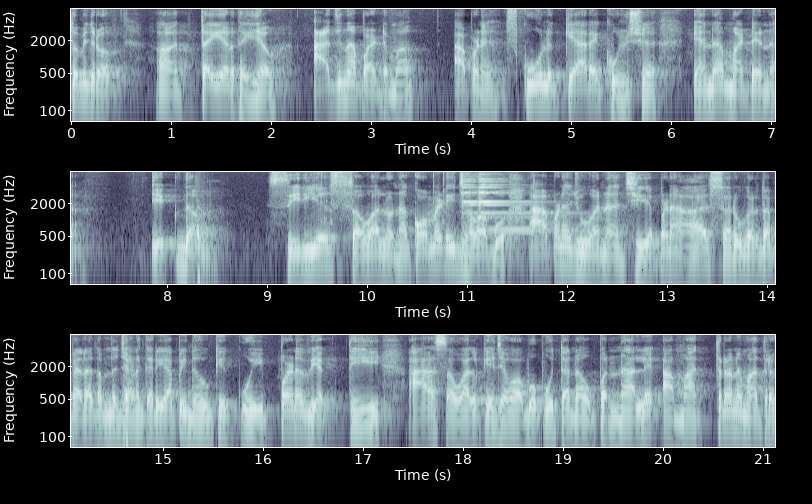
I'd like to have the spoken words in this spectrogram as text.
તો મિત્રો તૈયાર થઈ જાઓ. આજના પાર્ટમાં આપણે સ્કૂલ ક્યારે ખુલશે એના માટેના એકદમ સિરિયસ સવાલોના કોમેડી જવાબો આપણે જોવાના છીએ. પણ આ શરૂ કરતાં પહેલાં તમને જાણકારી આપી દઉં કે કોઈ પણ વ્યક્તિ આ સવાલ કે જવાબો પોતાના ઉપર ના લે. આ માત્ર ને માત્ર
